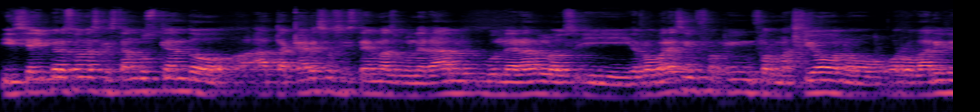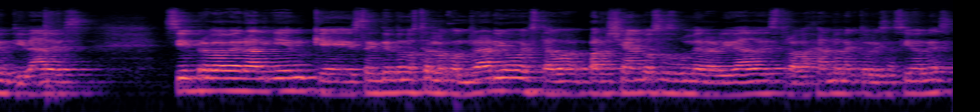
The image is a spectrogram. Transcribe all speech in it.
Y si hay personas que están buscando atacar esos sistemas, vulnerar, vulnerarlos y robar esa inf información o, robar identidades, siempre va a haber alguien que está intentando hacer lo contrario, está parcheando esas vulnerabilidades, trabajando en actualizaciones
